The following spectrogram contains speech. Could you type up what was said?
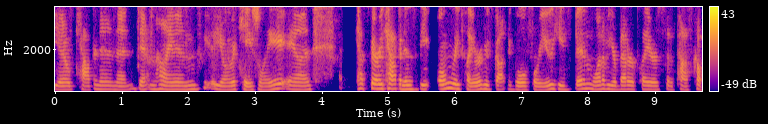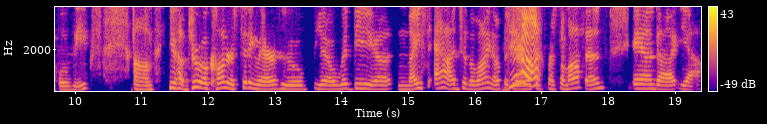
you know Kapanen and Danton Heinen, you know, occasionally, and Kasperi Kapanen is the only player who's gotten a goal for you. He's been one of your better players for the past couple of weeks. Um, you have Drew O'Connor sitting there, who you know would be a nice add to the lineup if yeah. you're looking for some offense. And uh, yeah,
